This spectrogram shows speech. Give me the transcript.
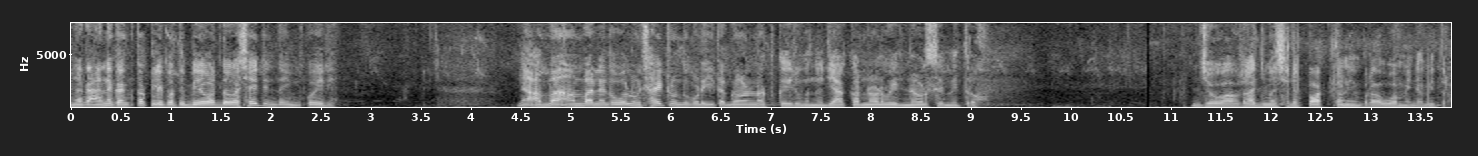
નકર આને કંઈક તકલીફ હતી, બે વાર દવા છાંટી ને તો કોઈ રી ને આંબા, આંબાને તો ઓલું છાંટ્યું હતું, પણ એ તો ગણ નથી કર્યું. બધું જાકર નળવી જ નળશે મિત્રો. જો આ રાજમાં છે ને પાક તણી ઉપર આવવા માંડ્યા મિત્રો.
